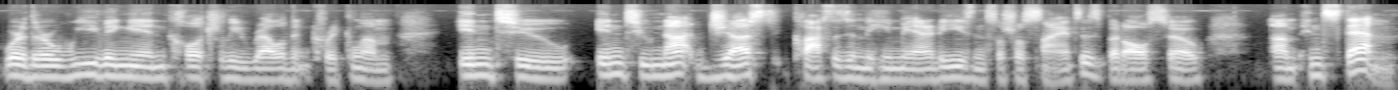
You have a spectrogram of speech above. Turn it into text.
where they're weaving in culturally relevant curriculum into into not just classes in the humanities and social sciences, but also um, in STEM,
